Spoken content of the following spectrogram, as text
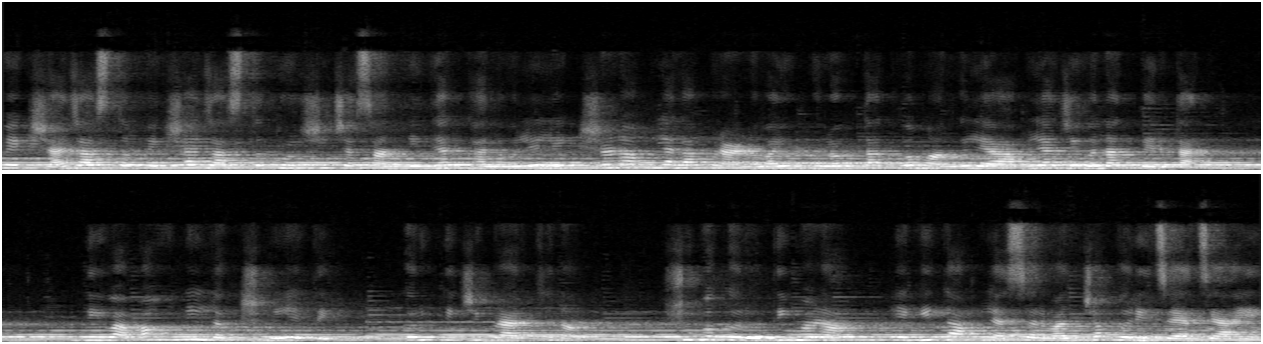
पेक्षा जास्त पेक्षा जास्त तुळशीच्या सान्निध्यात घालवलेले क्षण आपल्याला प्राणवायू पुरवतात व मांगल्या आपल्या जीवनात पेरतात. दिवा पाहुणी लक्ष्मी येते. करू तिची प्रार्थना. शुभ करोती म्हणा हे गीत आपल्या सर्वांच्या परिचयाचे आहे.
